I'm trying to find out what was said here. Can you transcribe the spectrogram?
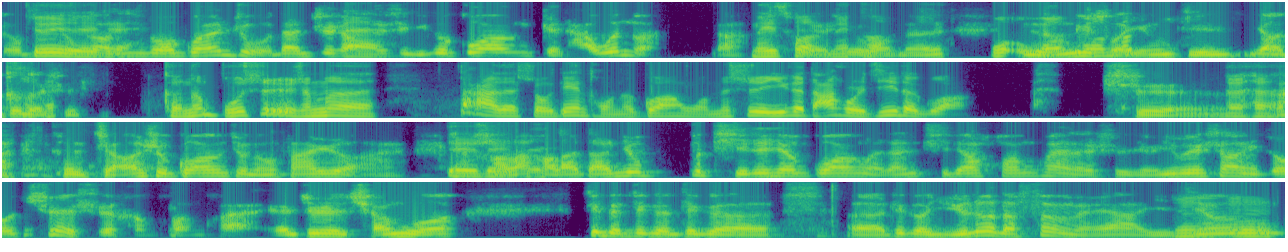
得不到那么多关注，但至少这是一个光，给它温暖啊。没错，没错，我们能力所应及要做的事情。可能不是什么大的手电筒的光，我们是一个打火机的光。是，只要是光就能发热啊！好了好了，咱就不提这些光了，咱提点欢快的事情。因为上一周确实很欢快，也就是全国这个这个这个呃这个娱乐的氛围啊，已经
